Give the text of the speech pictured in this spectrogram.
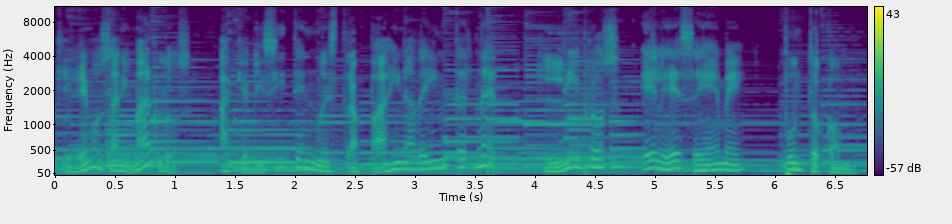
Queremos animarlos a que visiten nuestra página de internet libroslsm.com.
